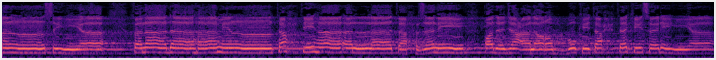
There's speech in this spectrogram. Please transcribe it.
منسيا فناداها من تحتها ألا تحزني قد جعل ربك تحتك سريا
